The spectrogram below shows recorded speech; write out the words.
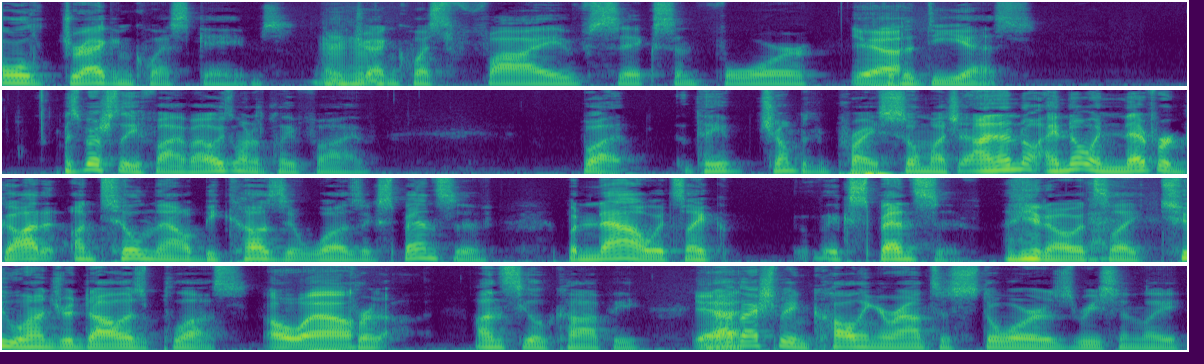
old Dragon Quest games, like Mhm. Dragon Quest five, six, and four Yeah. for the DS. Especially five. I always wanted to play five, but they jumped in price so much. I know. I know I never got it until now because it was expensive, but now it's like expensive. You know, it's like two hundred dollars plus Oh wow. for an unsealed copy. And Yeah. I've actually been calling around to stores recently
